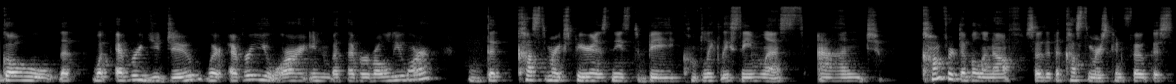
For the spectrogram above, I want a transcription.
goal that whatever you do, wherever you are in whatever role you are, the customer experience needs to be completely seamless and comfortable enough so that the customers can focus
